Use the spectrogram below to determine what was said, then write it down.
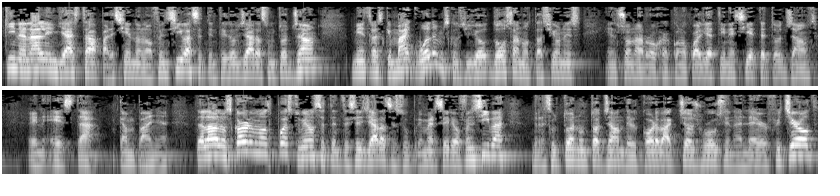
Keenan Allen ya está apareciendo en la ofensiva, 72 yardas, un touchdown, mientras que Mike Williams consiguió dos anotaciones en zona roja, con lo cual ya tiene siete touchdowns en esta campaña. Del lado de los Cardinals, pues tuvieron 76 yardas en su primer serie ofensiva, resultó en un touchdown del quarterback Josh Rosen a Larry Fitzgerald,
